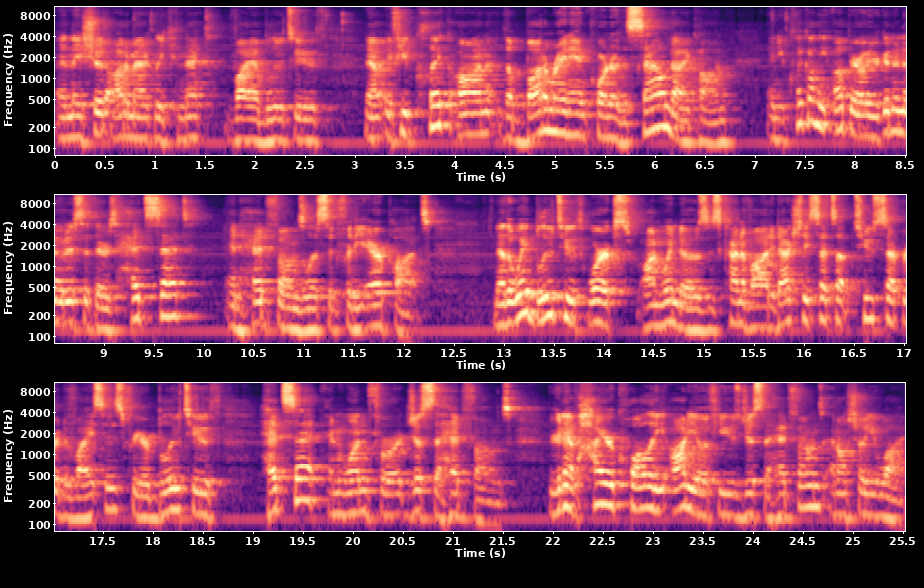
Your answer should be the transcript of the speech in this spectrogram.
and they should automatically connect via Bluetooth now, if you click on the bottom right hand corner, the sound icon, and you click on the up arrow, you're gonna notice that there's headset and headphones listed for the AirPods. Now the way Bluetooth works on Windows is kind of odd. It actually sets up two separate devices for your Bluetooth headset and one for just the headphones. You're gonna have higher quality audio if you use just the headphones, and I'll show you why.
